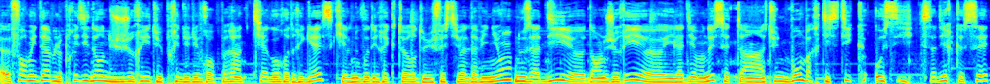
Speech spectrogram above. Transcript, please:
euh, formidable. Le président du jury du prix du livre européen, Thiago Rodriguez, qui est le nouveau directeur du Festival d'Avignon, nous a dit dans le jury, il a dit à un moment donné, c'est un, une bombe artistique aussi. C'est-à-dire que c'est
